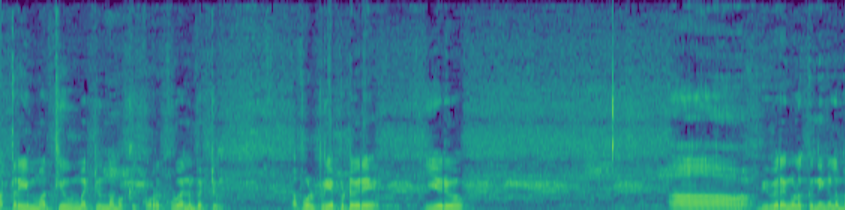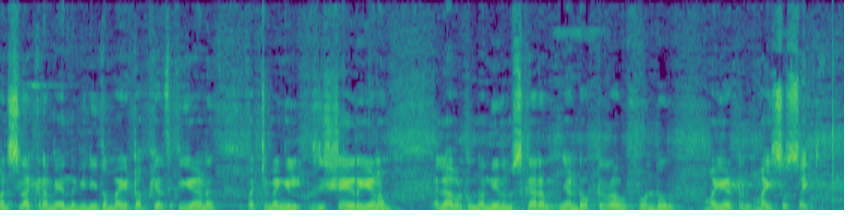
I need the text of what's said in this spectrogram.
അത്രയും മദ്യവും മറ്റും നമുക്ക് കുറക്കുവാനും പറ്റും. അപ്പോൾ പ്രിയപ്പെട്ടവരെ ഈയൊരു വിവരങ്ങളൊക്കെ നിങ്ങൾ മനസ്സിലാക്കണമേ എന്ന് വിനീതമായിട്ട് അഭ്യർത്ഥിക്കുകയാണ്. പറ്റുമെങ്കിൽ ഇത് ഷെയർ ചെയ്യണം. എല്ലാവർക്കും നന്ദി നമസ്കാരം. ഞാൻ doctor Rauf Wandoor Mayyattan my society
